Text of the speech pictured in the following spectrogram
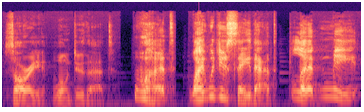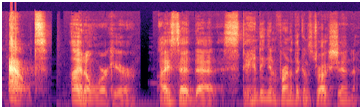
Sorry, won't do that. What? Why would you say that? Let me out! I don't work here. I said that, standing in front of the construction,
